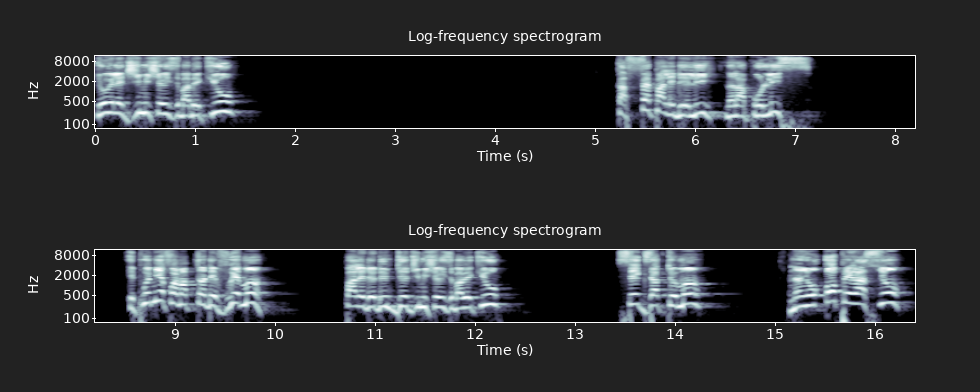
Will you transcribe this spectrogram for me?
yon le Jimmy Cherise barbecue, qui a fait parler de lui dans la police. Et première fois, m'attendais vraiment parler de, de, Jimmy Cherise Barbecue, c'est exactement dans une opération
